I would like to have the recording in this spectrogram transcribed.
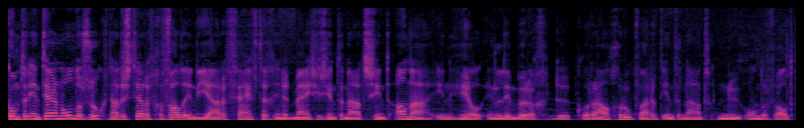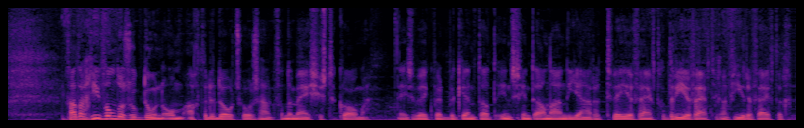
Komt een intern onderzoek naar de sterfgevallen in de jaren 50... in het meisjesinternaat Sint Anna in Heel in Limburg. De koraalgroep waar het internaat nu onder valt gaat archiefonderzoek doen om achter de doodsoorzaak van de meisjes te komen. Deze week werd bekend dat in Sint Anna in de jaren 52, 53 en 54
